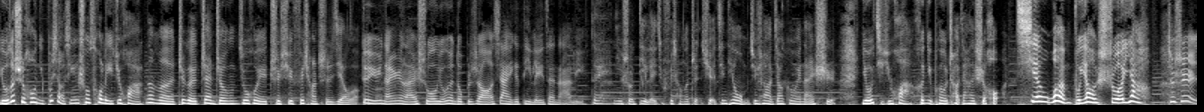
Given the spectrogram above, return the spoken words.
有的时候你不小心说错了一句话，那么这个战争就会持续非常时间了。对于男人来说，永远都不知道下一个地雷在哪里。对你说地雷就非常的准确。今天我们就是要教各位男士，有几句话和女朋友吵架的时候千万不要说呀，就是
